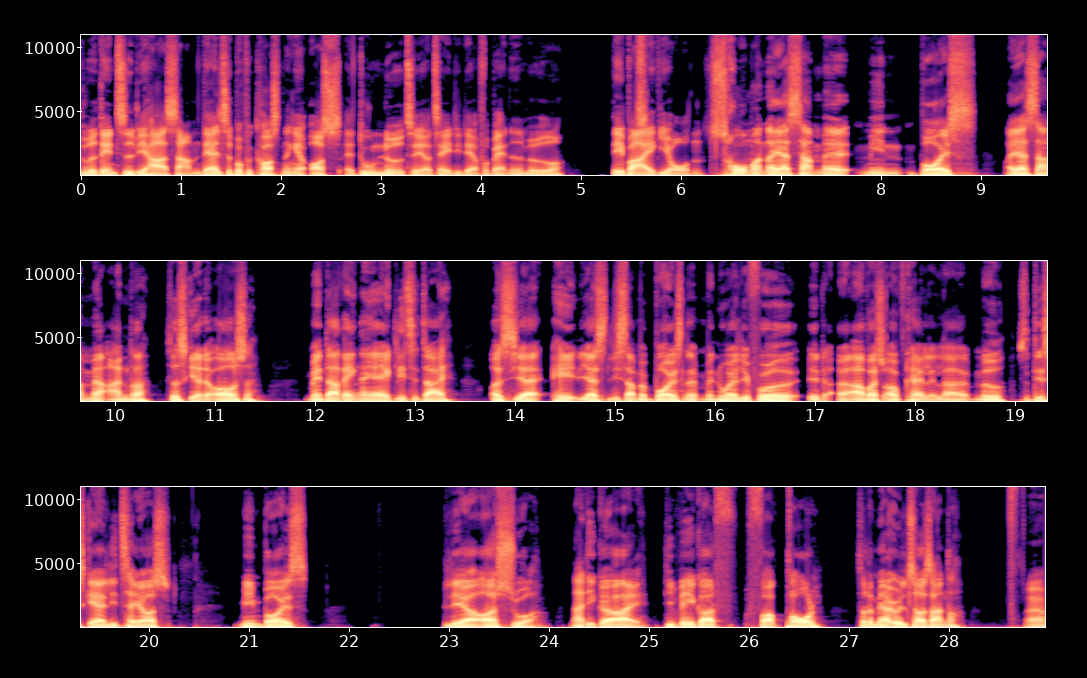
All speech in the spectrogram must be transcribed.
du ved, den tid, vi har sammen? Det er altid på bekostning af os, at du er nødt til at tage de der forbandede møder. Det er bare ikke i orden. Tro mig, når jeg er sammen med mine boys, og jeg er sammen med andre, så sker det også. Men der ringer jeg ikke lige til dig og siger, hey, jeg er lige sammen med boysene, men nu har jeg lige fået et arbejdsopkald eller møde, så det skal jeg lige tage også. Mine boys bliver også sur. Nej, de gør ej. De ved godt, fuck Paul, så er der mere øl til os andre. Ja.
